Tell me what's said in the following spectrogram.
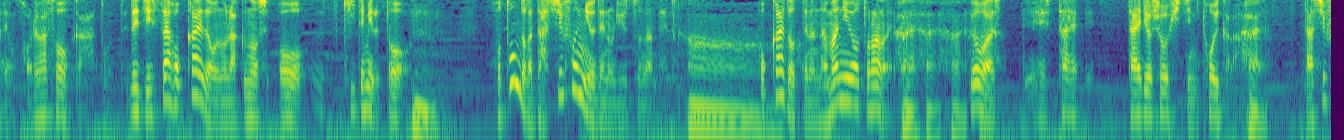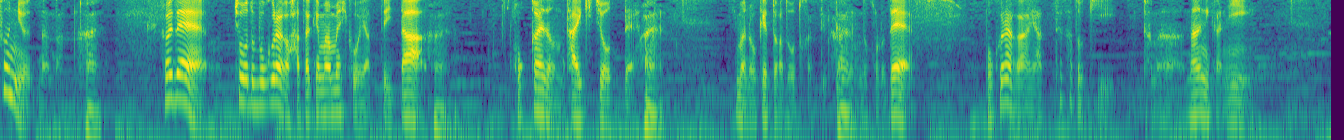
あでもこれはそうかと思って。で実際北海道の酪農を聞いてみるとうん。ほとんどが脱脂粉乳での流通なんだよね。あ北海道ってのは生乳を取らない。あはいはいはい。要は、えー大大量消費地に遠いから。はい。脱脂粉乳なんだはい。それでちょうど僕らが畑豆彦をやっていたはい。北海道の大樹町ってはい。今ロケットがどうとかって言ってるところで、僕らがやってた時かな何かに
